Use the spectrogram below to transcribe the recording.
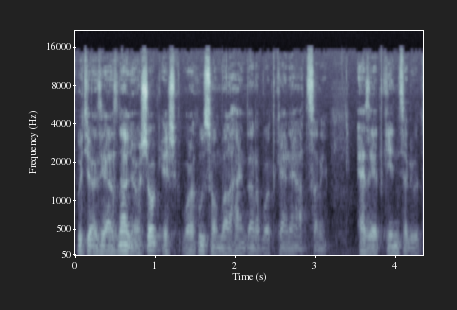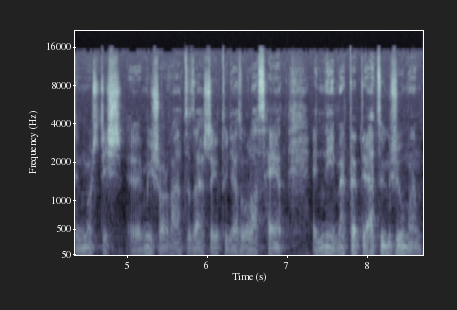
úgyhogy azért az nagyon sok, és 20 valahány darabot kell játszani. Ezért kényszerültünk most is műsorváltozásra, itt ugye az olasz helyett egy németet játszunk, Schumann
